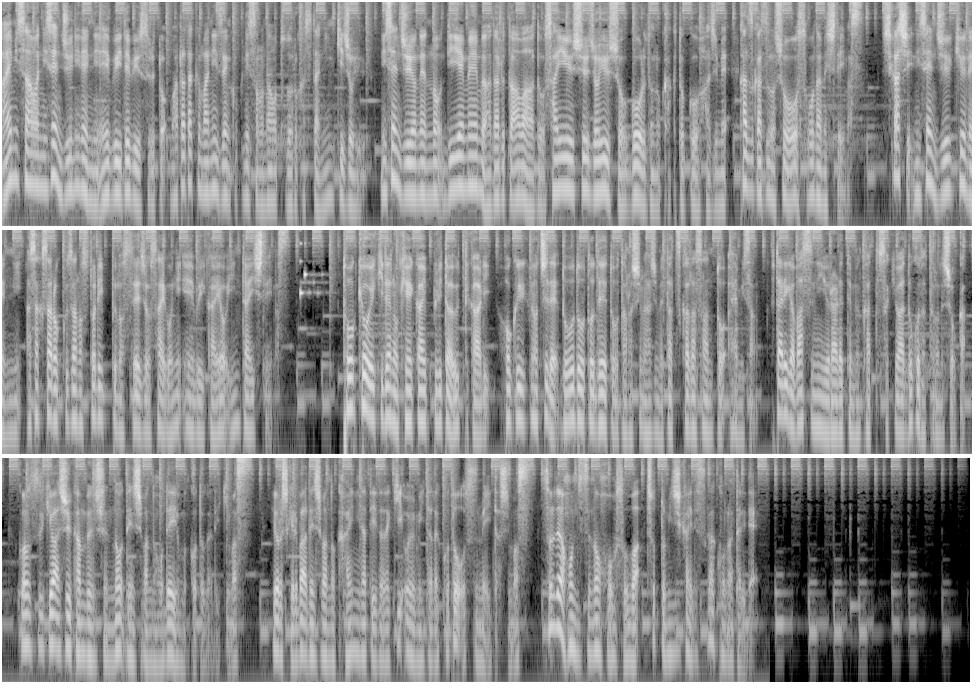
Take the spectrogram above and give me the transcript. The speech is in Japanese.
あやみさんは2012年に AV デビューすると、瞬く間に全国にその名を轟かせた人気女優。2014年の DMM アダルトアワード最優秀女優賞ゴールドの獲得をはじめ、数々の賞を総なめしています。しかし、2019年に浅草ロック座のストリップのステージを最後に AV 界を引退しています。東京駅での警戒っぷりとは打って変わり、北陸の地で堂々とデートを楽しみ始めた塚田さんとあやみさん。二人がバスに揺られて向かった先はどこだったのでしょうかこの続きは週刊文春の電子版の方で読むことができます。よろしければ電子版の会員になっていただき、お読みいただくことをお勧めいたします。それでは本日の放送はちょっと短いですが、この辺りで。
